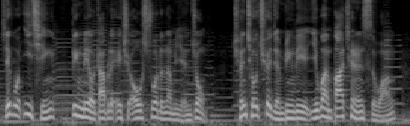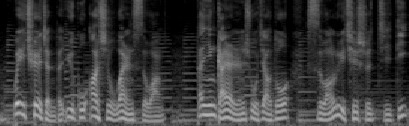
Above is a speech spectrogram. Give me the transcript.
结果疫情并没有 WHO 说的那么严重，全球确诊病例一万八千人死亡，未确诊的预估二十五万人死亡，但因感染人数较多，死亡率其实极低。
